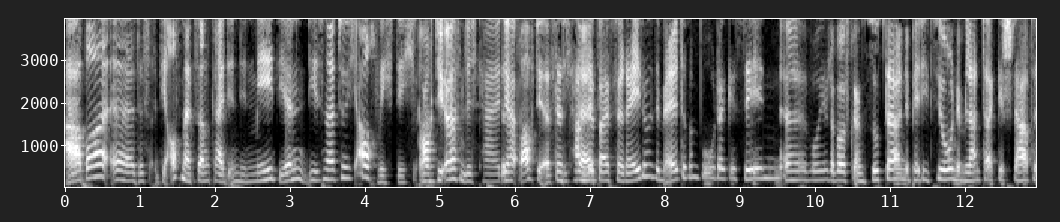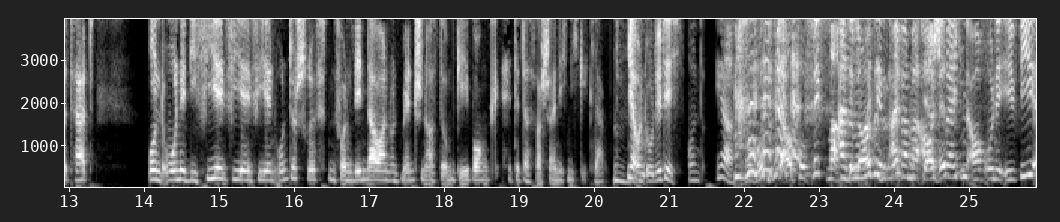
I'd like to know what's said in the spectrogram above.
Aber äh, das, die Aufmerksamkeit in den Medien, die ist natürlich auch wichtig. Braucht Und die Öffentlichkeit. Das ja. braucht die Öffentlichkeit. Das haben wir bei Ferreiro, dem älteren Bruder, gesehen, äh, wo ja der Wolfgang Sutter eine Petition im Landtag gestartet hat. Und ohne die vielen, vielen, vielen Unterschriften von Lindauern und Menschen aus der Umgebung hätte das wahrscheinlich nicht geklappt. Mhm. ja, und ohne dich. Und ja, man muss es ja auch publik machen. Also Die man muss Leute es einfach mal müssen's ja aussprechen, auch ohne Evi.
